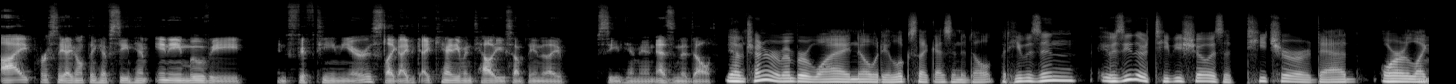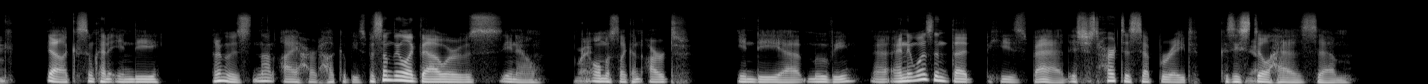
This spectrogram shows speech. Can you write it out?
I personally, I don't think I've seen him in a movie in 15 years. Like, I, I can't even tell you something that I've seen him in as an adult. Yeah, I'm trying to remember why I know what he looks like as an adult, but he was in it was either a TV show as a teacher or a dad, or like yeah, like some kind of indie. I don't know, it was not I Heart Huckabees, but something like that where it was, you know, Right. almost like an art indie uh, movie. Uh, and it wasn't that he's bad. It's just hard to separate because he still has um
